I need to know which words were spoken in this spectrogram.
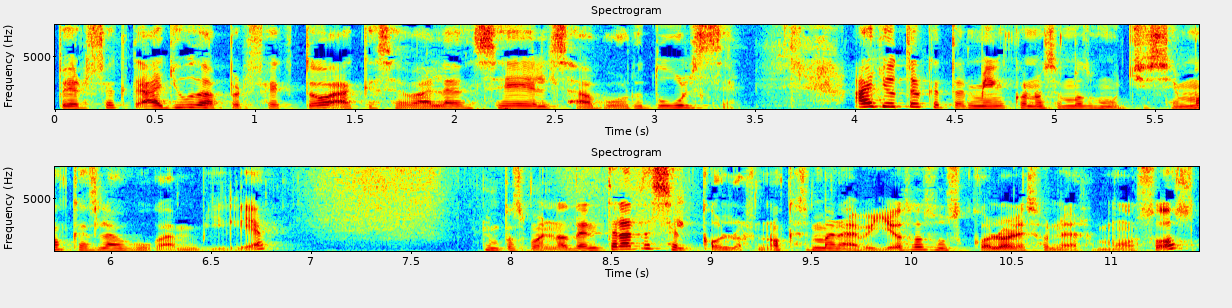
perfecto, ayuda perfecto a que se balancee el sabor dulce. Hay otro que también conocemos muchísimo, que es la bugambilia Pues bueno, de entrada es el color, ¿no? Que es maravilloso, sus colores son hermosos.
